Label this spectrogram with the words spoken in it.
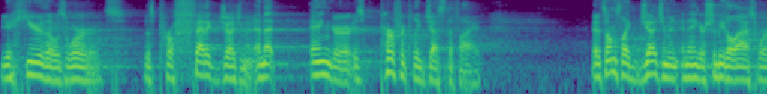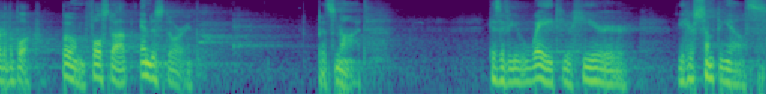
you hear those words, this prophetic judgment, and that anger is perfectly justified. And it's almost like judgment and anger should be the last word of the book. Boom, full stop, end of story. But it's not. Because if you wait, you hear, you hear something else.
